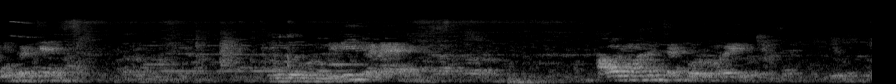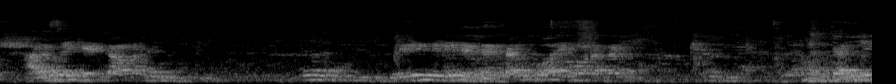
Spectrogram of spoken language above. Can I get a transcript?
கூட்டத்தில் திடீரென ஆறு மாதத்திற்கு ஒரு முறை அரசை கேட்காமல் திடீர் திடீரென்று தடுப்புவாரி மூலங்கள் ஜல்லி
